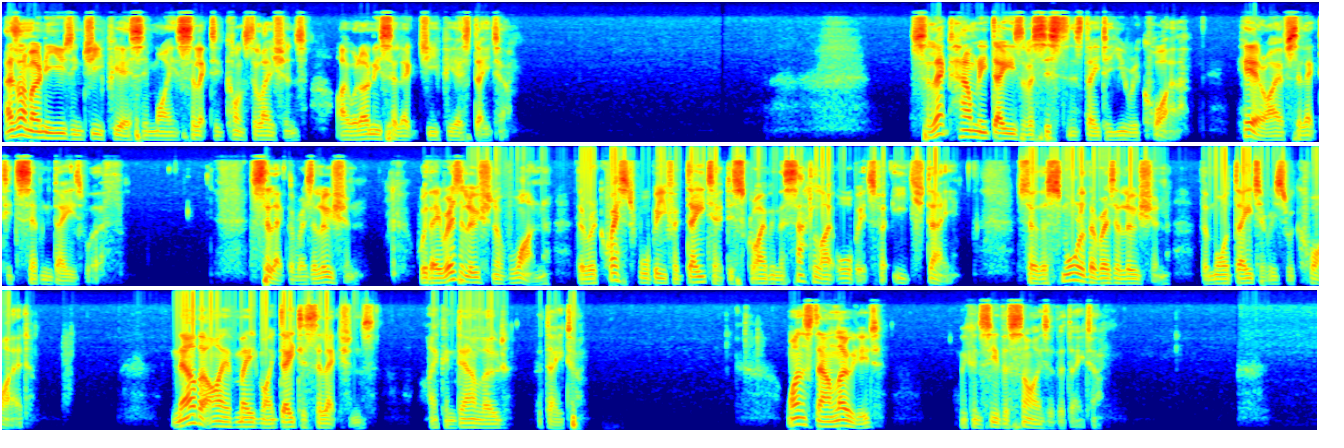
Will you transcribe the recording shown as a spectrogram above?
As I'm only using GPS in my selected constellations, I will only select GPS data. Select how many days of assistance data you require. Here I have selected seven days worth. Select the resolution. With a resolution of 1, the request will be for data describing the satellite orbits for each day. So the smaller the resolution, the more data is required. Now that I have made my data selections, I can download the data. Once downloaded, we can see the size of the data.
